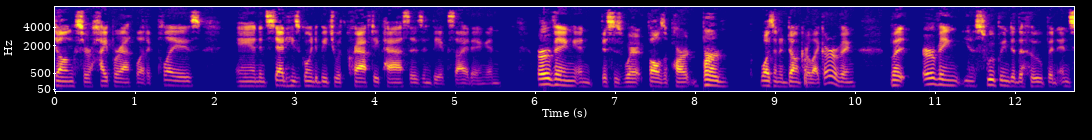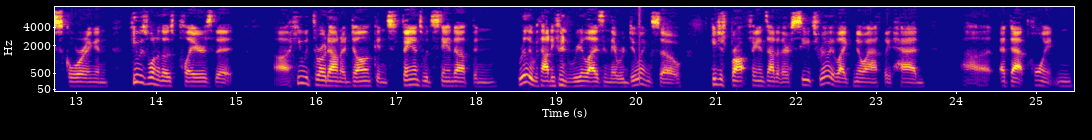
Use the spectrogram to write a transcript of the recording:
dunks or hyper athletic plays, and instead he's going to beat you with crafty passes and be exciting. And Erving, and this is where it falls apart. Bird wasn't a dunker like Erving, but Erving, you know, swooping to the hoop and, and scoring, and he was one of those players that uh, he would throw down a dunk, and fans would stand up and really without even realizing they were doing so. He just brought fans out of their seats, really like no athlete had uh, at that point. And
